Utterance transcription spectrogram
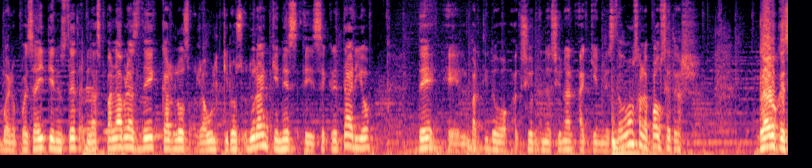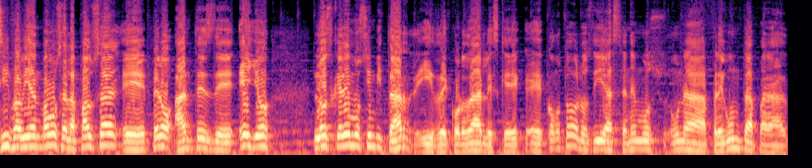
Bueno, pues ahí tiene usted las palabras de Carlos Raúl Quiroz Durán, quien es eh, secretario del Partido Acción Nacional aquí en el Estado. Vamos a la pausa, Edgar. Claro que sí, Fabián, vamos a la pausa, eh, pero antes de ello, los queremos invitar y recordarles que, eh, como todos los días, tenemos una pregunta para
